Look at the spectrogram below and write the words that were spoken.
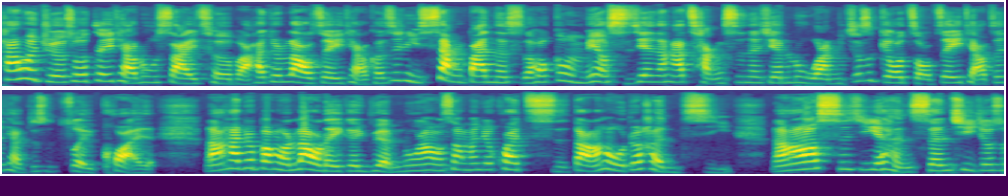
他会觉得说这一条路塞车吧，他就绕这一条。可是你上班的时候根本没有时间让他尝试那些路啊，你就是给我走这一条，这条就是最快的。然后他就帮我绕了一个远路，然后我上班就快迟到，然后我就很急，然后司机也很生气，就是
